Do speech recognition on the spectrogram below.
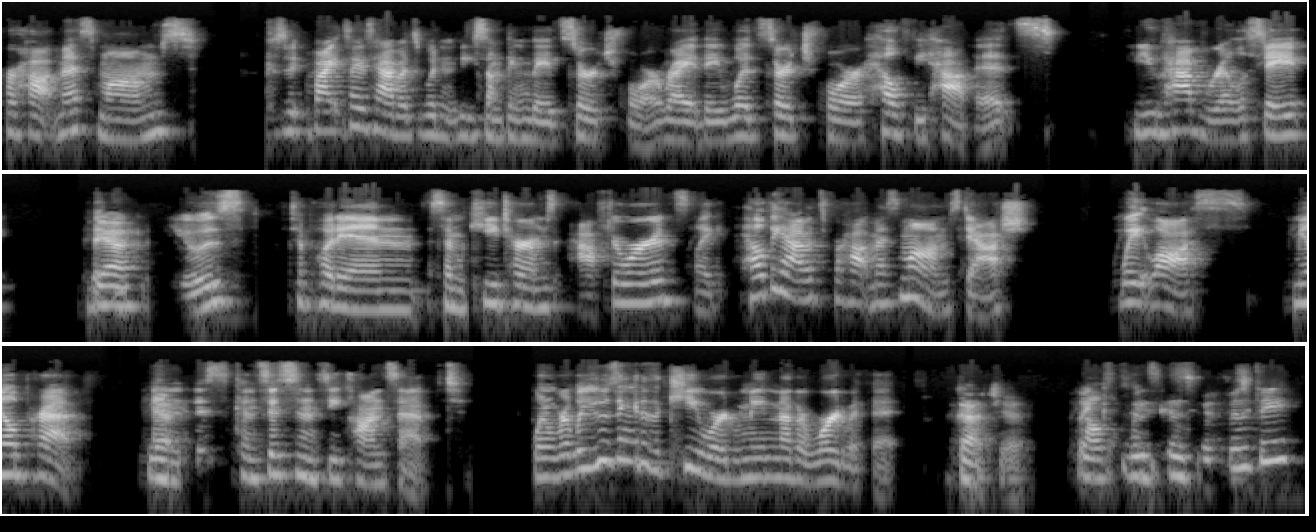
for hot mess moms. Because bite sized habits wouldn't be something they'd search for, right? They would search for healthy habits. You have real estate that Yeah. you can use to put in some key terms afterwards, like healthy habits for hot mess moms, dash, weight loss, meal prep, and this consistency concept. When we're using it as a keyword, we need another word with it. Gotcha. Like Health with consistency.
